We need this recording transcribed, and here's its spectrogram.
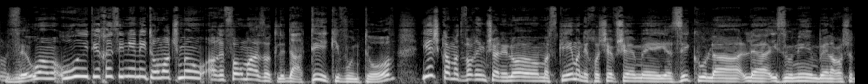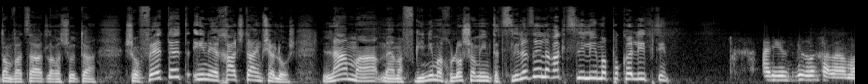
והוא הוא התייחס עניינית, הוא אמר, תשמעו, הרפורמה הזאת לדעתי היא כיוון טוב, יש כמה דברים שאני לא מסכים, אני חושב שהם אה, יזיקו ל- לאיזונים בין הרשות המבצעת לרשות השופטת, הנה 1, 2, 3. למה מהמפגינים אנחנו לא שומעים את הצליל הזה, אלא רק צלילים אפוקליפטיים? אני אסביר לך למה.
